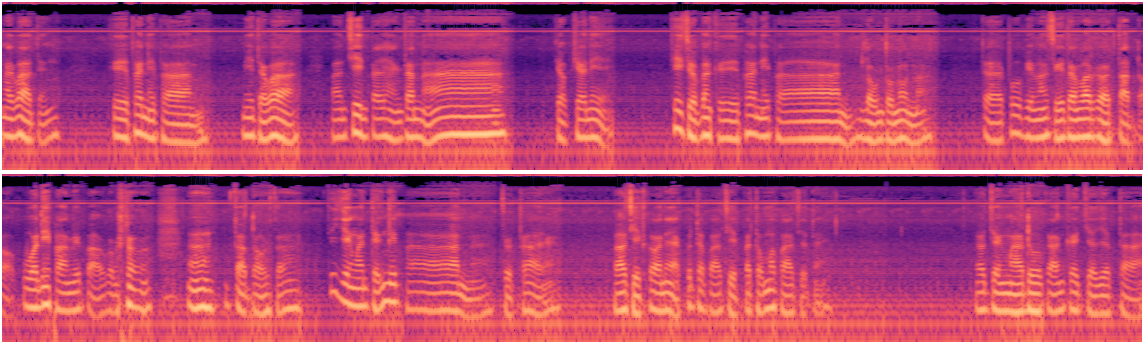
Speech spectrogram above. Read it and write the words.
ไม่ว่าถึง คือพระนิพพานมีแต่ว่ามันชิ้นไปแห่งตัณหา จบเช่นี้ที่สุดมันคือพระนิพพานลงตรงโน้นเนาะแต่ผู้พิมพ์หนังสือธรรมวัดก็ตัดออกวัวนิพพานหรือเปล่าก็ไม่รู้ตัดออกซะที่จริงมันถึงนิพพานนะสุดท้ายนะภาจิตก็เนี่ยพุทธภาจิตปฐมภาจิตนะเราจึงมาดูการเกิดเจ็บเจ็บตาย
